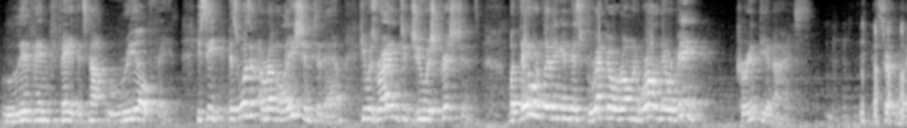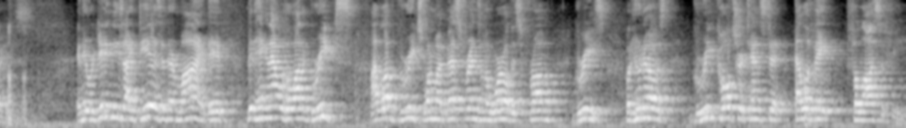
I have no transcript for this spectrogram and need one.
living faith, it's not real faith. You see, this wasn't a revelation to them. He was writing to Jewish Christians. But they were living in this Greco Roman world and they were being Corinthianized in certain ways. And they were getting these ideas in their mind. They had been hanging out with a lot of Greeks. I love Greeks. One of my best friends in the world is from Greece. But who knows? Greek culture tends to elevate philosophy,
